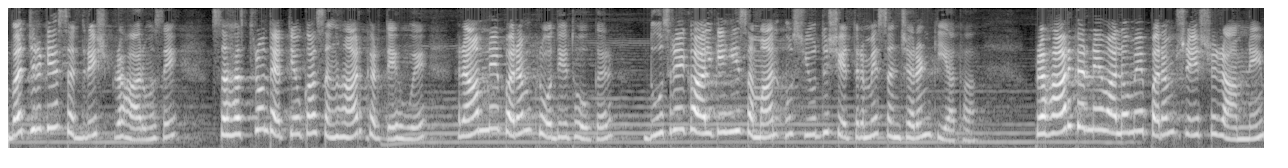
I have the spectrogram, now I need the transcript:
वज्र के सदृश प्रहारों से सहस्त्रों दैत्यों का संहार करते हुए राम ने परम क्रोधित होकर दूसरे काल के ही समान उस युद्ध क्षेत्र में संचरण किया था। प्रहार करने वालों में परम श्रेष्ठ राम ने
